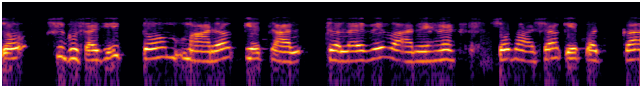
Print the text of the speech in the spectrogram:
તો શ્રી ગુસાઈજી તો મારક કે ચાલ, ચલાવે વારે હે? સો ભાષા કે પદકા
